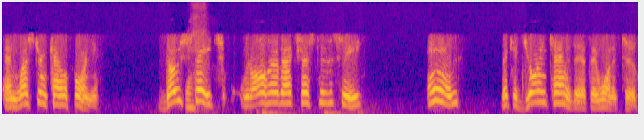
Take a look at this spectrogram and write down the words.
and Western California. Those states would all have access to the sea, and they could join Canada if they wanted to.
